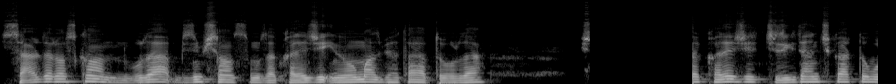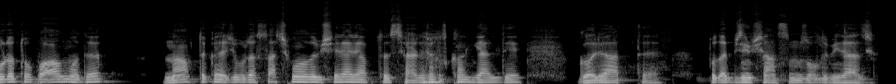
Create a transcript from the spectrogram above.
Serdar Özkan. Bu da bizim şansımıza. Kaleci inanılmaz bir hata yaptı burada. İşte kaleci çizgiden çıkarttı. Burada topu almadı. Ne yaptı kaleci? Burada saçmaladı bir şeyler yaptı. Serdar Özkan geldi. Golü attı. Bu da bizim şansımız oldu birazcık.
